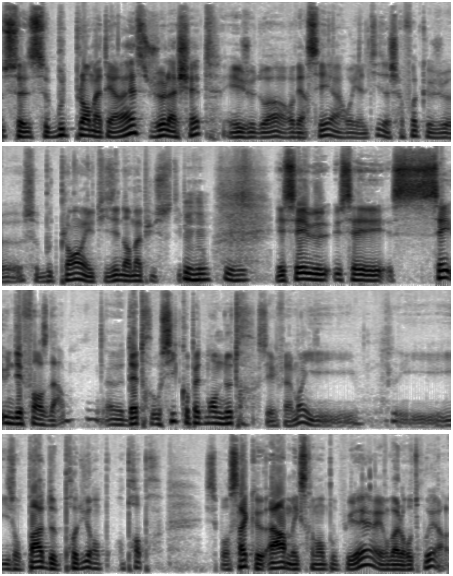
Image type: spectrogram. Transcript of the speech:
ce- ce bout de plan m'intéresse, je l'achète et je dois reverser un royalties à chaque fois que je, ce bout de plan est utilisé dans ma puce. Mhm, mhm. Et c'est c'est c'est une des forces d'ARM euh, d'être aussi complètement neutre. C'est finalement ils ils ont pas de produit en, en propre. C'est pour ça que ARM est extrêmement populaire et on va le retrouver alors,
